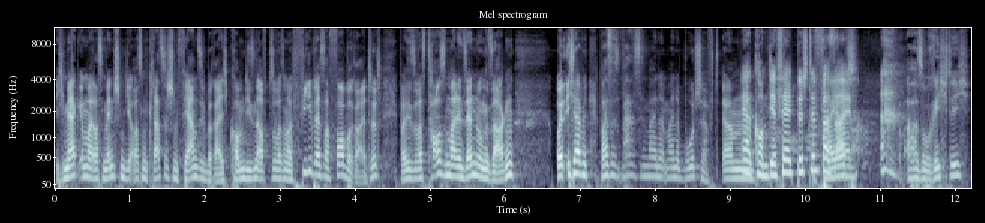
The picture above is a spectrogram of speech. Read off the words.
ich merke immer, dass Menschen, die aus dem klassischen Fernsehbereich kommen, die sind auf sowas mal viel besser vorbereitet, weil sie sowas tausendmal in Sendungen sagen. Und ich habe, was ist, was ist meine, meine Botschaft? Ähm, ja, komm, dir fällt bestimmt feiert, was ein. Aber so richtig,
